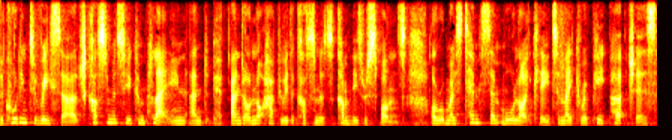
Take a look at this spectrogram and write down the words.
according to research, customers who complain and and are not happy with the customer's company's response are almost 10% more likely to make a repeat purchase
